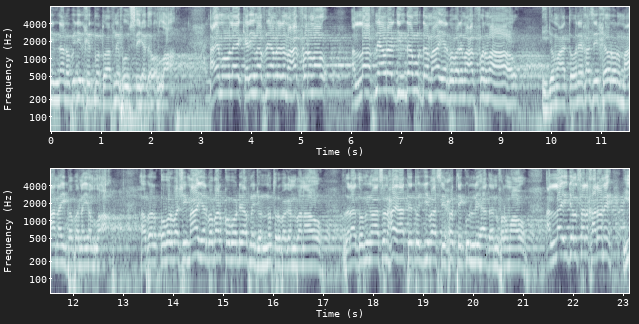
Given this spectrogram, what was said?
জিন্দা নবীজির খেদমতো আপনি পৌঁছাইয়া আল্লাহ। আয় মৌলায় করিম, আপনি আমরা মাহাব ফরমাও। আল্লাহ, আপনি আমরা জিন্দা মুর্দা মা ইয়ার বাবারে মাহাব ফরমাও। এই জমাত অনেক আছে খেওর মা নাই, বাবা নাই, আল্লাহ। আপনার কবরবাসী মা ইয়ার বাবার কবরে আপনি জন্নতর বাগান বানাও। যারা জমিন আসন হায়াতে তৈজিবা সেহতে কুল্লিহা দান ফরমাও। আল্লাহ এই জলসার কারণে ই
